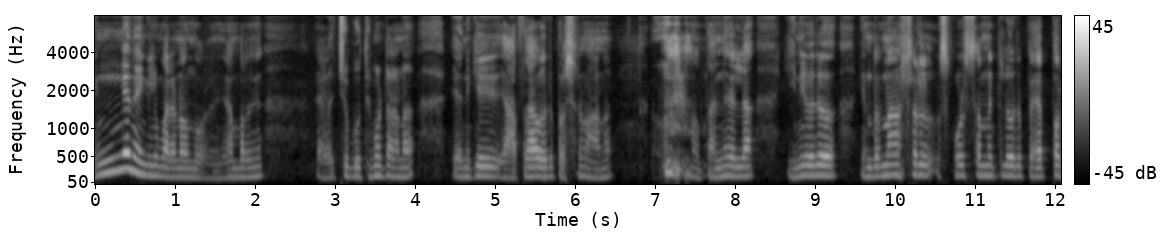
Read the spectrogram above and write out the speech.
എങ്ങനെയെങ്കിലും വരണമെന്ന് പറഞ്ഞു. ഞാൻ പറഞ്ഞു ഇളച്ച് ബുദ്ധിമുട്ടാണ്. എനിക്ക് യാത്ര ഒരു പ്രശ്നമാണ്. തന്നെയല്ല ഒരു ഇന്റർനാഷണൽ സ്പോർട്സ് സമ്മിറ്റിൽ ഒരു പേപ്പർ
